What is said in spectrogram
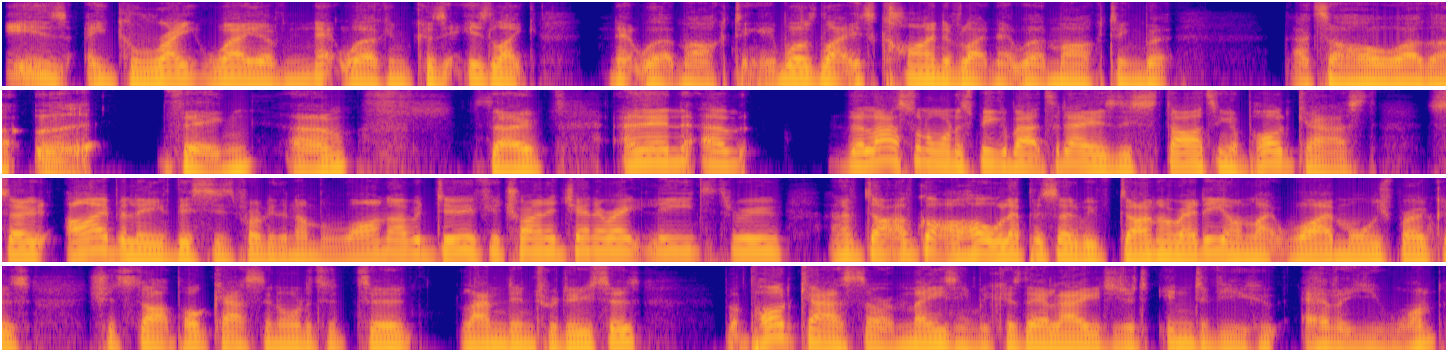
is a great way of networking because it is like network marketing. It was like it's kind of like network marketing, but that's a whole other uh, thing. Um, so, and then um, the last one I want to speak about today is this starting a podcast. So I believe this is probably the number one I would do if you're trying to generate leads through. And I've done, I've got a whole episode we've done already on like why mortgage brokers should start podcasts in order to, to land introducers. But podcasts are amazing because they allow you to just interview whoever you want.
